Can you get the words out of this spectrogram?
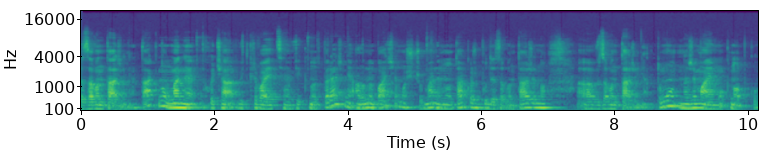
завантаження. Так? Ну, У мене, хоча відкривається вікно збереження, але ми бачимо, що в мене воно також буде завантажено в завантаження. Тому нажимаємо кнопку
